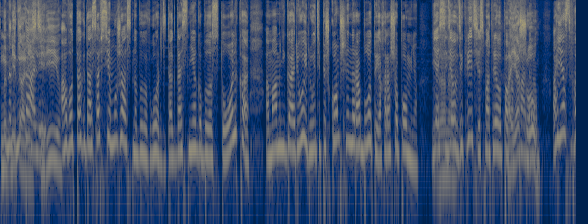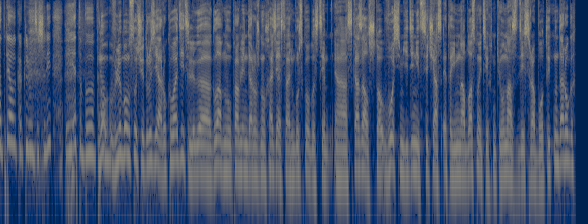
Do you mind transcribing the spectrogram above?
Нагнетали истерию. а вот тогда совсем ужасно было в городе. Тогда снега было столько, а мама не горюй, люди пешком шли на работу, я хорошо помню. Я Да-да. сидела в декрете и смотрела по А я шел. А я смотрела, как люди шли, и это было прям... Ну, в любом случае, друзья, руководитель э, Главного управления дорожного хозяйства Оренбургской области э, сказал, что 8 единиц сейчас, это именно областной техники, у нас здесь работает на дорогах.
